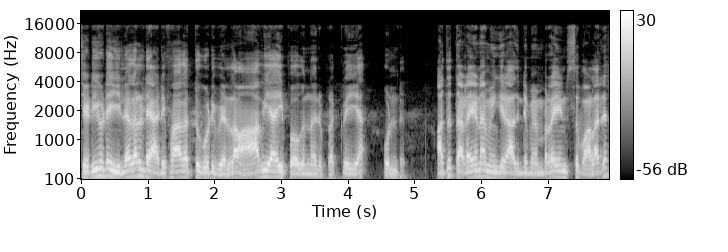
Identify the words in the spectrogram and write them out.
ചെടിയുടെ ഇലകളുടെ അടിഭാഗത്തു കൂടി വെള്ളം ആവിയായി പോകുന്ന ഒരു പ്രക്രിയ ഉണ്ട്. അത് തടയണമെങ്കിൽ അതിന്റെ മെമ്പറൈൻസ് വളരെ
